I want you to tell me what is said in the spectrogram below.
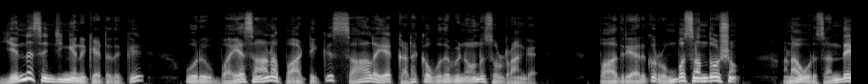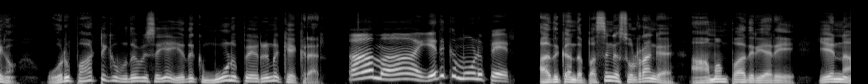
என்ன செஞ்சீங்கன்னு கேட்டதுக்கு ஒரு வயசான பாட்டிக்கு சாலைய கடக்க உதவினோன்னு சொல்றாங்க. பாதிரியாருக்கு ரொம்ப சந்தோஷம். ஆனா ஒரு சந்தேகம் ஒரு பாட்டிக்கு உதவி செய்ய எதுக்கு மூணு பேருன்னு கேக்குறார். ஆமா எதுக்கு மூணு பேர்? அதுக்கு அந்த பசங்க சொல்றாங்க ஆமாம் பாதிரியாரே ஏன்னா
